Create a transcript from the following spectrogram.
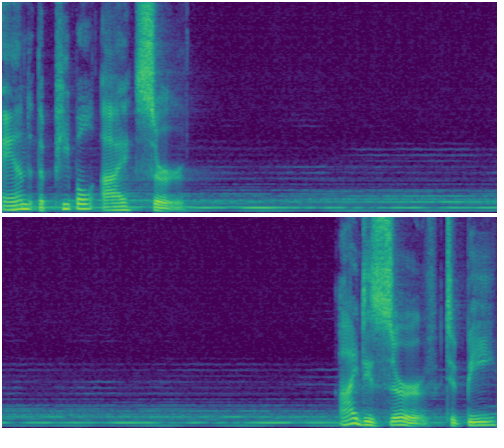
and the people I serve. I deserve to be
